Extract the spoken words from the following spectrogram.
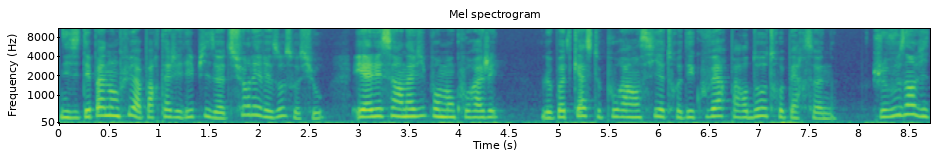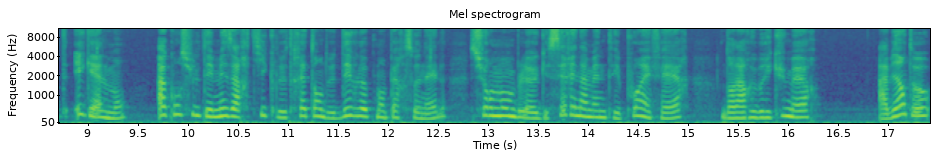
N'hésitez pas non plus à partager l'épisode sur les réseaux sociaux et à laisser un avis pour m'encourager. Le podcast pourra ainsi être découvert par d'autres personnes. Je vous invite également à consulter mes articles traitant de développement personnel sur mon blog serenamente.fr dans la rubrique humeur. À bientôt!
